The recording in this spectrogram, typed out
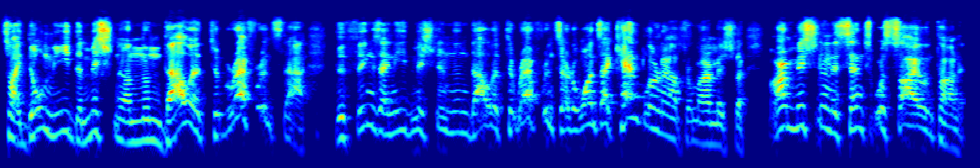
So I don't need the Mishnah Nundala to reference that. The things I need Mishnah Nundala to reference are the ones I can't learn out from our Mishnah. Our Mishnah, in a sense, was silent on it.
